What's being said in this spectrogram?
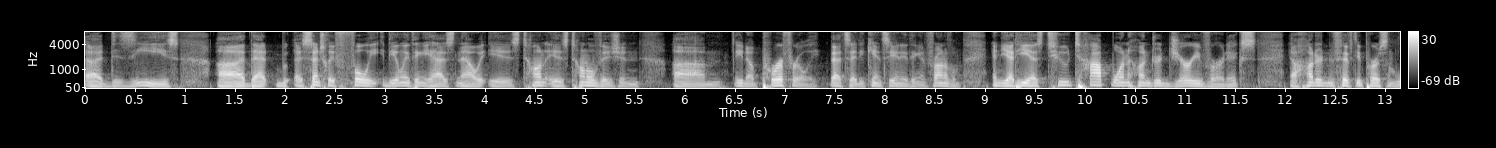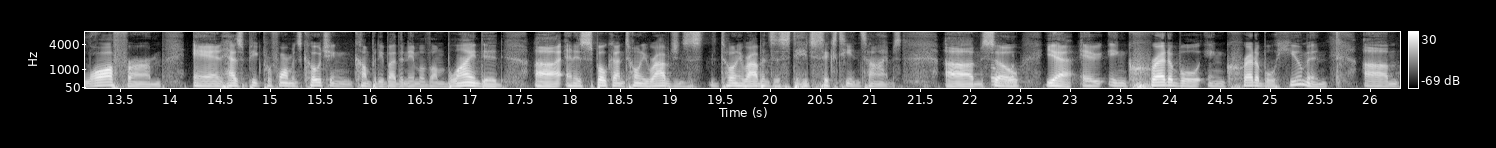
uh, disease uh, that essentially fully. The only thing he has now is tun- is tunnel vision, um, you know, peripherally. That's it. He can't see anything in front of him, and yet he has two top 100 jury verdicts, a 150 person law firm, and has a peak performance coaching company by the name of Unblinded, uh, and has spoke on Tony Robbins Tony Robbins' stage 16 times. Um, so oh, yeah, a, incredible incredible human. Um,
